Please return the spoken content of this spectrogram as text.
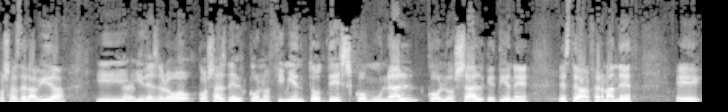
Cosas de la vida y, Sí. y, desde luego cosas del conocimiento descomunal, colosal que tiene Esteban Fernández. Eh,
